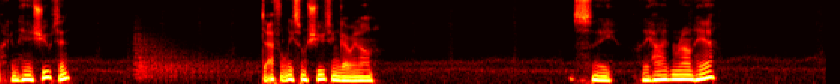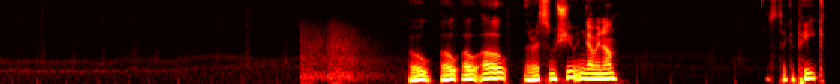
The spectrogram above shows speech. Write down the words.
I can hear shooting. Definitely some shooting going on. Let's see. Are they hiding around here? Oh, oh, oh, oh. There is some shooting going on. Let's take a peek.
